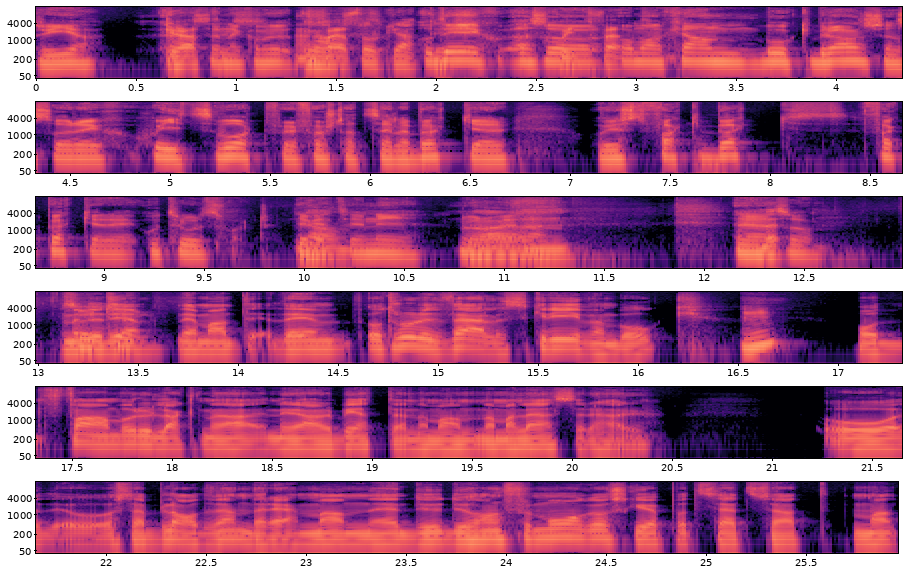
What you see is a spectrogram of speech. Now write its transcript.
tre Grattis. sen den kom ut. ja, stort grattis. Och det är, alltså, Skitfett. om man kan bokbranschen så är det skitsvårt för det första att sälja böcker Och just fackböck, fackböcker är otroligt svårt. Det Ja. vet ju ni, några Ja, av er här. Mm. Eh, Men- så. Men så du, kul. det, det, man, det är en otroligt välskriven bok. Mm. Och fan vad du lagt ner ner arbete när man, när man läser det här. Och, och så här bladvändare. Man, eh, du, du har en förmåga att skriva på ett sätt så att man,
